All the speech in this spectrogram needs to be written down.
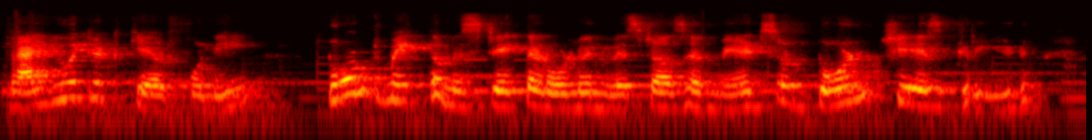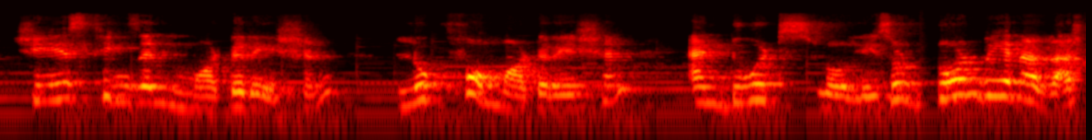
Evaluate it carefully. Don't make the mistake that old investors have made. So don't chase greed, chase things in moderation. Look for moderation and do it slowly. So don't be in a rush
